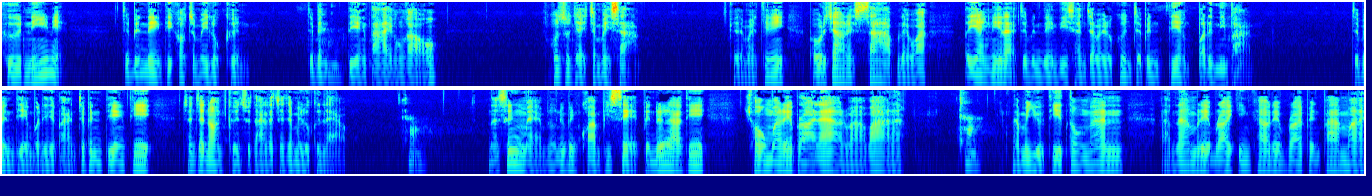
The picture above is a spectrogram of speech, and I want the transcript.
คืนนี้เนี่ย จะเป็นเตียงที่เขาจะไม่ลุกขึ้น จะเป็นเตียงตายของเขา คนส่วนใหญ่จะไม่ทราบเข้าใจไหมทีนี้พระพุทธเจ้าเนี่ยทราบเลยว่าเตียงนี้แหละจะเป็นเตียงที่ฉันจะไม่ลุกขึ้น จะเป็นเตียงปรินิพาน จะเป็นเตียงปรินิพาน จะเป็นเตียงที่ฉันจะนอนคืนสุดท้ายแล้วฉันจะไม่ลุกขึ้นแล้ว ค่ะนะซึ่งแหมตรงนี้เป็นความพิเศษเป็นเรื่องราวที่ชงมาเรียบร้อยแล้วมาว่านะ ค่ะนะมาอยู่ที่ตรงนั้นอาบน้ำเรียบร้อยกินข้าวเรียบร้อยเป็นผ้าใหม่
